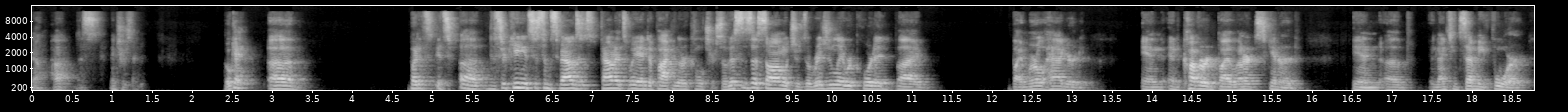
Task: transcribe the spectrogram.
No, huh, that's interesting. Okay, uh, but it's it's uh, the circadian system's found its found its way into popular culture. So this is a song which was originally recorded by by Merle Haggard and and covered by Lynyrd Skynyrd in uh, in 1974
